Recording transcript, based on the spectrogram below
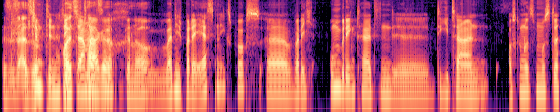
Das ist also Stimmt, den hatte ich damals heutzutage, noch, genau. war nicht bei der ersten Xbox, äh, weil ich unbedingt halt den äh, digitalen Ausgang nutzen musste.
